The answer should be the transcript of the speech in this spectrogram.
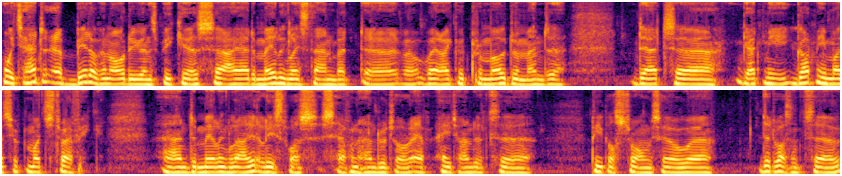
which had a bit of an audience because I had a mailing list then, but uh, where I could promote them, and uh, that got me got me much much traffic. And the mailing list was 700 or 800 people strong. So that wasn't uh,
